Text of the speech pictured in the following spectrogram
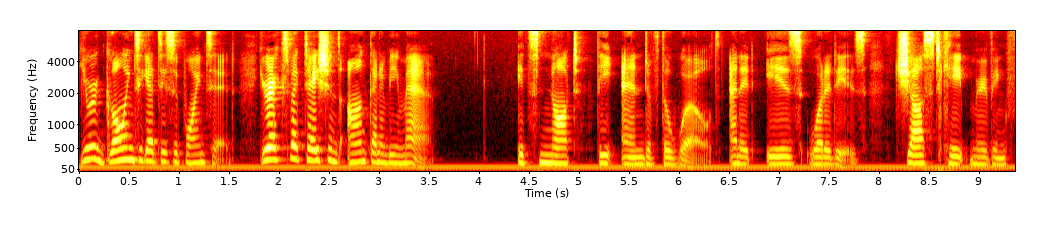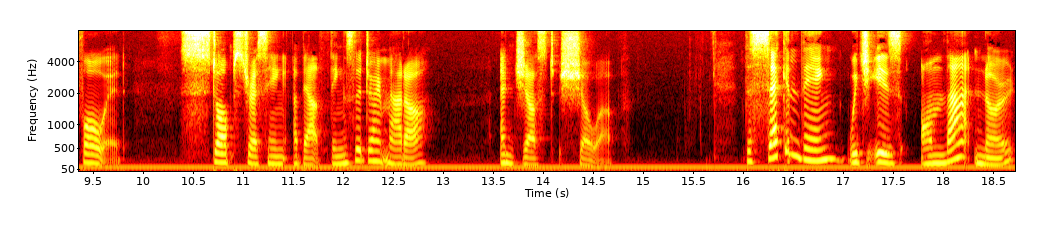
You're going to get disappointed. Your expectations aren't going to be met. It's not the end of the world, and it is what it is. Just keep moving forward. Stop stressing about things that don't matter and just show up. The second thing, which is on that note,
